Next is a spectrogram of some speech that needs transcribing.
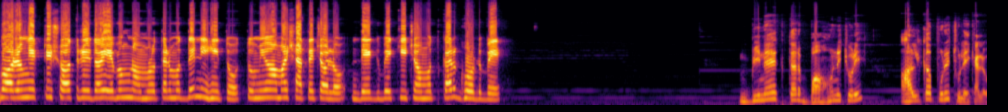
বরং একটি সৎ হৃদয় এবং নম্রতার মধ্যে নিহিত। তুমিও আমার সাথে চলো, দেখবে কি চমৎকার ঘটবে। বিনায়ক তার বাহনে চড়ে আলকাপুরে চলে গেল।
